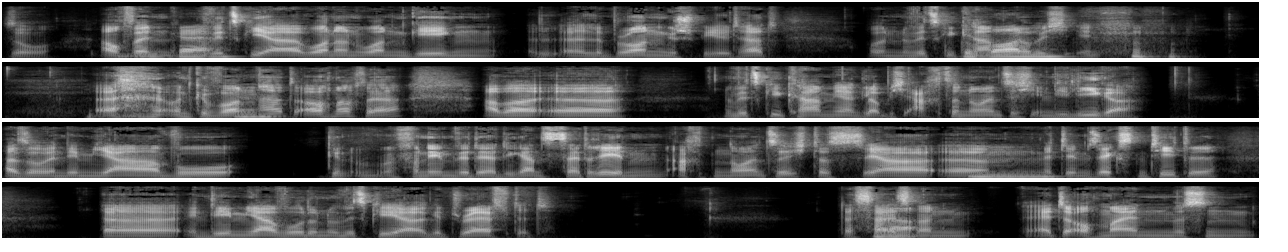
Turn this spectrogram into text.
So. Auch wenn okay. Nowitzki ja One-on-One -on -one gegen äh, LeBron gespielt hat. Und Nowitzki kam, glaube ich, in, äh, und gewonnen ja. hat auch noch, ja. Aber äh, Nowitzki kam ja, glaube ich, 98 in die Liga. Also in dem Jahr, wo, von dem wir da die ganze Zeit reden, 98, das Jahr ähm, hm. mit dem sechsten Titel, äh, in dem Jahr wurde Nowitzki ja gedraftet. Das heißt, ja. man hätte auch meinen müssen,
